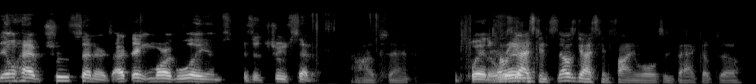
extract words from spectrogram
They don't have true centers. I think Mark Williams is a true center. 100. percent Play the Those rim. guys can. Those guys can find Wolves as backup though.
